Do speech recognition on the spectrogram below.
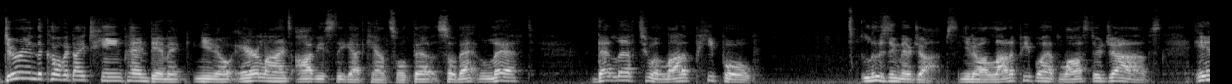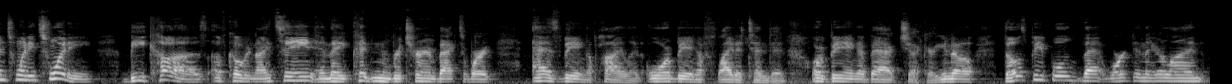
during the COVID nineteen pandemic, you know, airlines obviously got canceled. So that left that left to a lot of people losing their jobs. You know, a lot of people have lost their jobs in 2020 because of COVID 19 and they couldn't return back to work as being a pilot or being a flight attendant or being a bag checker. You know, those people that worked in the airline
